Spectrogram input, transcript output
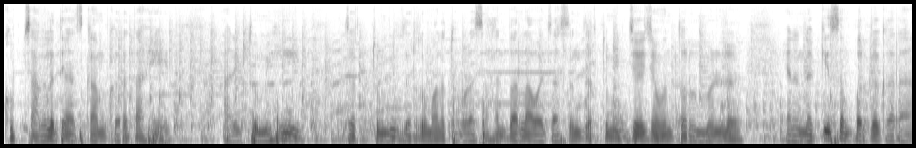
खूप चांगलं ते आज काम करत आहेत आणि तुम्हीही जर तुम्ही जर तुम्हाला थोडासा हातभार लावायचा असेल तर तुम्ही जय जवान तरुण मंडळ यांना नक्की संपर्क करा.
